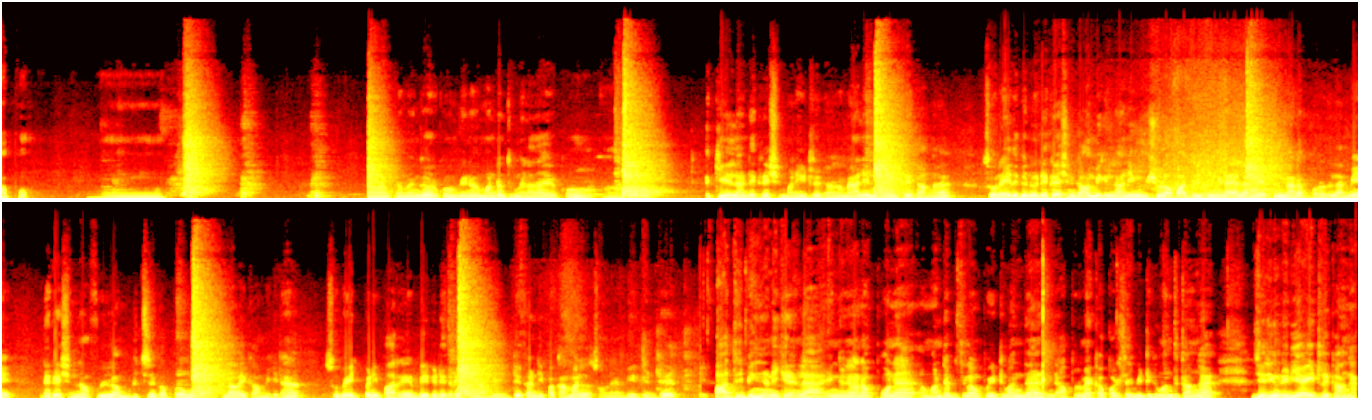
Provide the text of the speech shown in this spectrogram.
பார்ப்போம். இப்போ நம்ம எங்கே இருக்கோம் அப்படின்னா மண்டபத்துக்கு மேலே தான் இருக்கும். கீழெல்லாம் டெக்கரேஷன் பண்ணிகிட்டு இருக்காங்க. மேலேயும் பண்ணிகிட்டு இருக்காங்க. ஸோ நான் எதுக்கு இன்னும் டெக்கரேஷன் காமிக்கலாம் நீங்கள் விஷுவலாக பார்த்துருப்பீங்களா? எல்லாமே எப்படி மேலே போகிறது எல்லாமே டெக்கரேஷன்லாம் ஃபுல்லாக முடிச்சதுக்கப்புறம் உங்களுக்கு ஃபுல்லாகவே காமிக்கிறேன். ஸோ வெயிட் பண்ணி பாருங்கள் எப்படி இருக்குது டெக்கரேஷன் அப்படின்ட்டு. கண்டிப்பாக கமெண்ட்டில் சொன்னேன் எப்படி இருக்குன்ட்டு. பார்த்துருப்பீங்கன்னு நினைக்கிறேன்ல எங்கெங்கெல்லாம் நான் போனேன் மண்டபத்துலாம் போயிட்டு வந்தேன். அப்புறம் மேக்கப் அடிச்சு வீட்டுக்கு வந்துட்டாங்க. ஜெரியும் ரெடி ஆகிட்டு இருக்காங்க.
